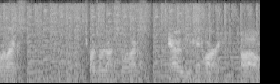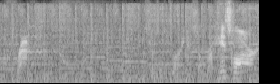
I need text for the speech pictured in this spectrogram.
Snorlax. Charizard on Snorlax. Oh, you hit hard. Oh, crap. Charizard flying and Stealth Rock hits hard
